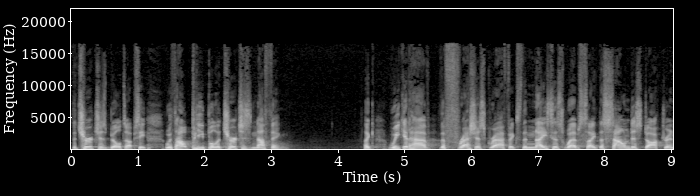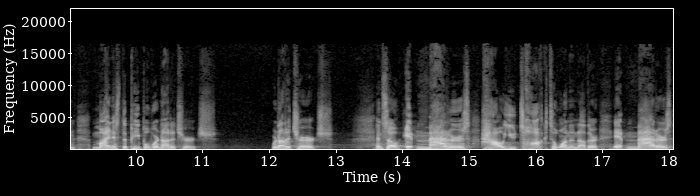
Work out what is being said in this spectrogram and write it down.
The church is built up. See, without people, a church is nothing. Like, we could have the freshest graphics, the nicest website, the soundest doctrine, minus the people, we're not a church. We're not a church. And so it matters how you talk to one another. It matters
